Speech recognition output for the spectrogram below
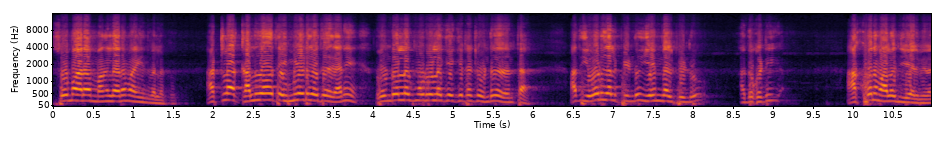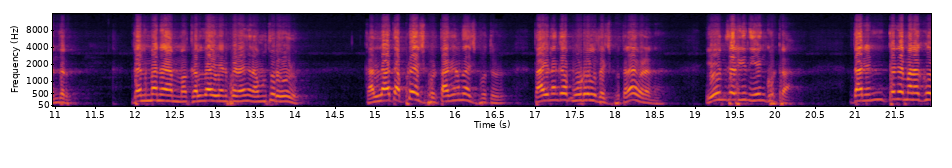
సోమవారం మంగళవారం అయింది వాళ్ళకు. అట్లా కళ్ళు తాగితే ఇమ్మీడియట్గా అవుతుంది కానీ రెండు రోజులకు మూడు రోజులకు ఎక్కేటట్లు ఉండదు అదంతా. అది ఎవడు కలిపిండు? ఏం కలిపిండు? అదొకటి. ఆ కోణం ఆలోచన చేయాలి మీరందరూ. దాని మన కళ్ళు తాగి చనిపోయినాక నమ్ముతారు ఎవరు? కళ్ళాతే అప్పుడే చచ్చిపోతాడు తాగినా చచ్చిపోతాడు. తాగినాక మూడు రోజులు చచ్చిపోతాడా ఎవడన్నా ఏం జరిగింది ఏం కుట్ర? దాని వెంటనే మనకు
